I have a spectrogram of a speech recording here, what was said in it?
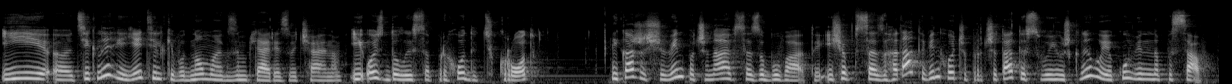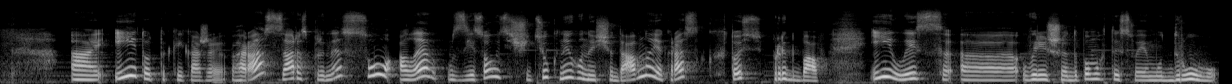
І е, ці книги є тільки в одному екземплярі, звичайно. І ось до лиса приходить крот. І каже, що він починає все забувати. І щоб все згадати, він хоче прочитати свою ж книгу, яку він написав. А, і тут такий каже: гаразд, зараз принесу, але з'ясовується, що цю книгу нещодавно якраз хтось придбав. І лис е, вирішує допомогти своєму другу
